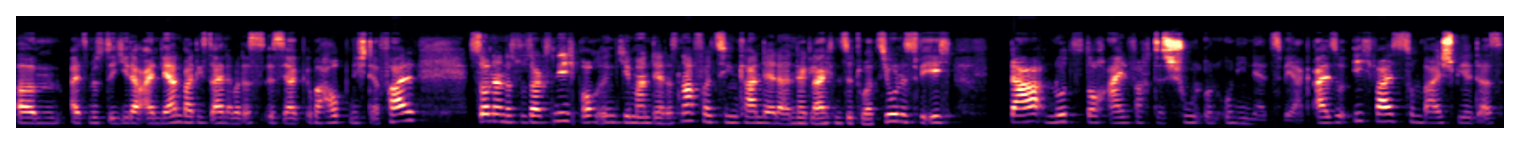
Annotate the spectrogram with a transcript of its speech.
ähm, als müsste jeder ein Lernbuddy sein, aber das ist ja überhaupt nicht der Fall, sondern dass du sagst, nee, ich brauche irgendjemand, der das nachvollziehen kann, der da in der gleichen Situation ist wie ich da nutzt doch einfach das Schul- und Uninetzwerk. Also ich weiß zum Beispiel, dass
